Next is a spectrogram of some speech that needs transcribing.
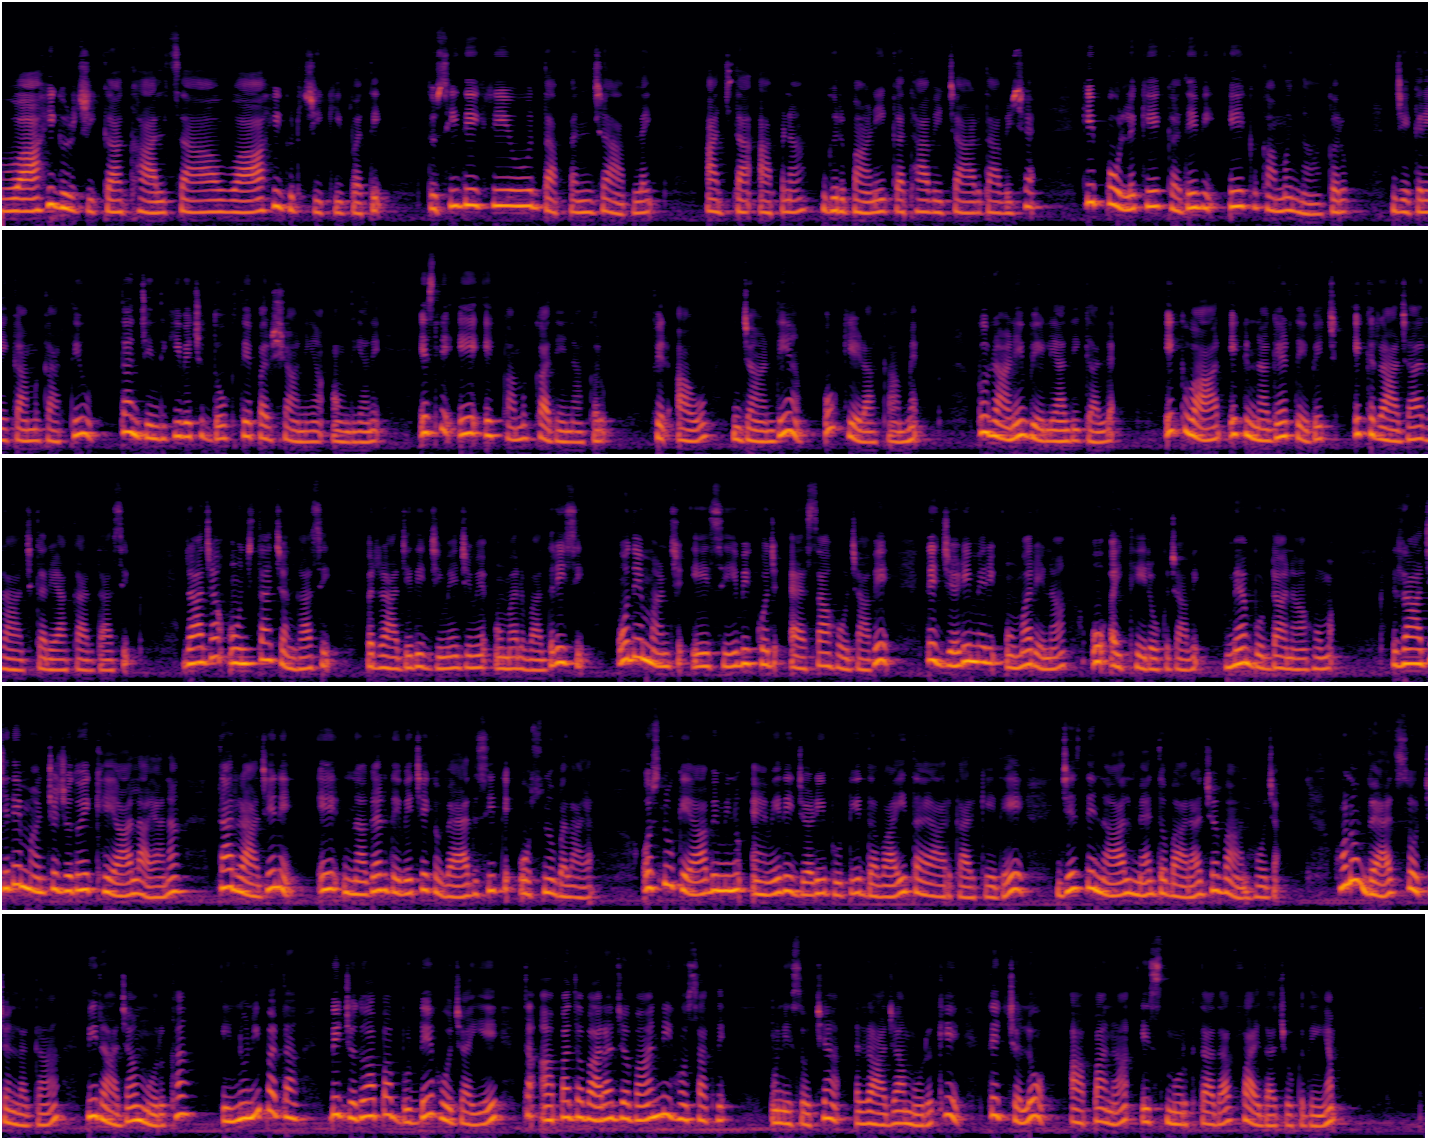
ਵਾਹਿਗੁਰੂ ਜੀ ਕਾ ਖਾਲਸਾ, ਵਾਹਿਗੁਰੂ ਜੀ ਕੀ ਫਤਿਹ। ਤੁਸੀਂ ਦੇਖ ਰਹੇ ਹੋ ਦਾ ਪੰਜਾਬ ਲਈ ਅੱਜ ਦਾ ਆਪਣਾ ਗੁਰਬਾਣੀ ਕਥਾ ਵਿਚਾਰ ਦਾ ਵਿਸ਼ਾ ਕਿ ਭੁੱਲ ਕੇ ਕਦੇ ਵੀ ਇੱਕ ਕੰਮ ਨਾ ਕਰੋ। ਜੇਕਰ ਇਹ ਕੰਮ ਕਰਦੇ ਹੋ, ਤਾਂ ਜ਼ਿੰਦਗੀ ਵਿੱਚ ਦੁੱਖ ਤੇ ਪਰੇਸ਼ਾਨੀਆਂ ਆਉਂਦੀਆਂ ਨੇ। ਇਸ ਲਈ ਇਹ ਇੱਕ ਕੰਮ ਕਦੇ ਨਾ ਕਰੋ। ਫਿਰ ਆਓ ਜਾਣਦੇ ਹਾਂ ਉਹ ਕਿਹੜਾ ਕੰਮ ਹੈ। ਪੁਰਾਣੇ ਵੇਲਿਆਂ ਦੀ ਗੱਲ ਹੈ। ਇੱਕ ਵਾਰ ਇੱਕ ਨਗਰ ਦੇ ਵਿੱਚ ਇੱਕ ਰਾਜਾ ਰਾਜ ਕਰਿਆ ਕਰਦਾ ਸੀ। ਰਾਜਾ ਉਂਝ ਤਾਂ ਚੰਗਾ ਸੀ, ਪਰ ਰਾਜੇ ਦੀ ਜਿਵੇਂ ਜਿਵੇਂ ਉਮਰ ਵੱਧ ਰਹੀ ਸੀ, ਉਹਦੇ ਮਨ 'ਚ ਇਹ ਸੀ ਵੀ ਕੁਝ ਐਸਾ ਹੋ ਜਾਵੇ ਤੇ ਜਿਹੜੀ ਮੇਰੀ ਉਮਰ ਹੈ ਨਾ, ਉਹ ਇੱਥੇ ਰੁਕ ਜਾਵੇ, ਮੈਂ ਬੁੱਢਾ ਨਾ ਹੋਵਾਂ। ਰਾਜੇ ਦੇ ਮਨ 'ਚ ਜਦੋਂ ਇਹ ਖਿਆਲ ਆਇਆ ਨਾ, ਤਾਂ ਰਾਜੇ ਨੇ ਇਹ ਨਗਰ ਦੇ ਵਿੱਚ ਇੱਕ ਵੈਦ ਸੀ ਤੇ ਉਸ ਨੂੰ ਬੁਲਾਇਆ। ਉਸ ਨੂੰ ਕਿਹਾ ਵੀ ਮੈਨੂੰ ਐਵੇਂ ਦੀ ਜੜੀ ਬੂਟੀ ਦਵਾਈ ਤਿਆਰ ਕਰਕੇ ਦੇ, ਜਿਸ ਦੇ ਨਾਲ ਮੈਂ ਦੁਬਾਰਾ ਜਵਾਨ ਹੋ ਜਾ। ਹੁਣ ਉਹ ਵੈਦ ਸੋਚਣ ਲੱਗਾ ਵੀ ਰਾਜਾ ਮੂਰਖ ਆ, ਇਹਨੂੰ ਨਹੀਂ ਪਤਾ ਵੀ ਜਦੋਂ ਆਪਾਂ ਬੁੱਢੇ ਹੋ ਜਾਈਏ ਤਾਂ ਆਪਾਂ ਦੁਬਾਰਾ ਜਵਾਨ ਨਹੀਂ ਹੋ ਸਕਦੇ। ਉਹਨੇ ਸੋਚਿਆ, ਰਾਜਾ ਮੂਰਖ ਹੈ ਤੇ ਚਲੋ ਆਪਾਂ ਨਾ ਇਸ ਮੂਰਖਤਾ ਦਾ ਫਾਇਦਾ ਚੁੱਕਦੇ ਹਾਂ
